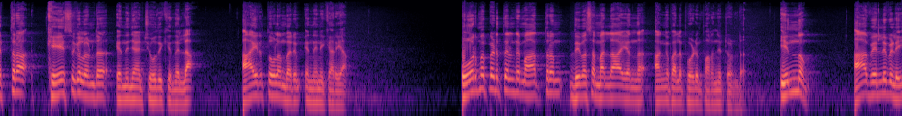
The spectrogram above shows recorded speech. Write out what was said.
എത്ര കേസുകളുണ്ട് എന്ന് ഞാൻ ചോദിക്കുന്നില്ല. ആയിരത്തോളം വരും എന്ന് എന്നെനിക്കറിയാം ഓർമ്മപ്പെടുത്തലിന്റെ മാത്രം ദിവസമല്ല എന്ന് അങ്ങ് പലപ്പോഴും പറഞ്ഞിട്ടുണ്ട്. ഇന്നും ആ വെല്ലുവിളി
